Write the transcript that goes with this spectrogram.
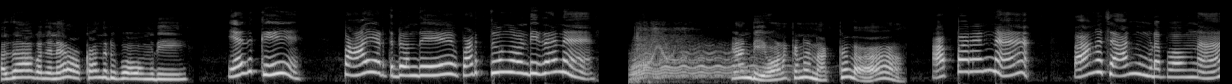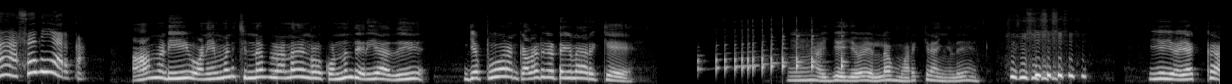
அதான் கொஞ்ச நேரம் உட்காந்துட்டு போக முடி எதுக்கு? பாய் எடுத்துட்டு வந்து படுத்து தூங்க வேண்டியதானே ஏண்டி உனக்கு என்ன நக்கலா? அப்புறம் என்ன? வாங்க சாமி கும்பிட போவோம்னா அசதியா இருக்கான். ஆமாடி உனைய மாதிரி சின்ன பிள்ளைனா எங்களுக்கு ஒன்றும் தெரியாது. இங்கே பூரா கலடு கட்டைகளாக இருக்கே. ம் ஐயையோ எல்லாம் முறைக்கிறாங்களே. ஐயையோ எக்கா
